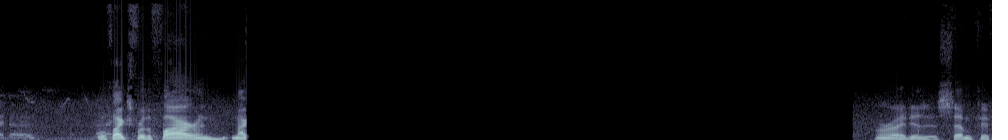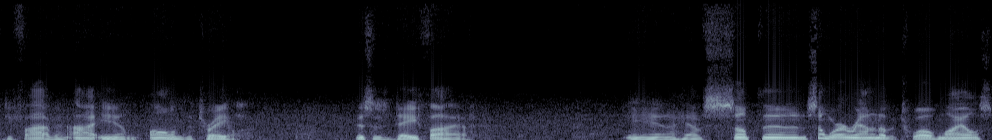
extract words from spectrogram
it does. It's Well, thanks for the fire and nice. All right, it is 7:55 and I am on the trail. This is day 5. And I have something somewhere around another 12 miles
